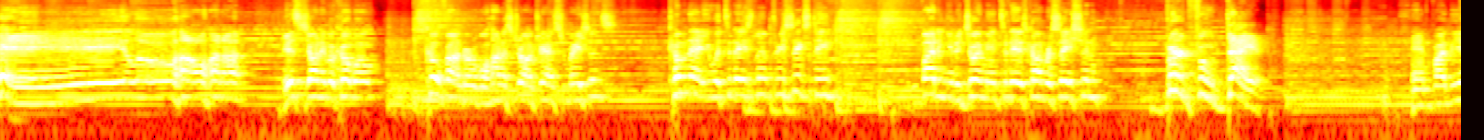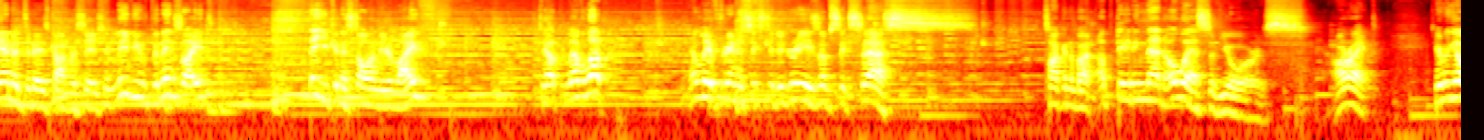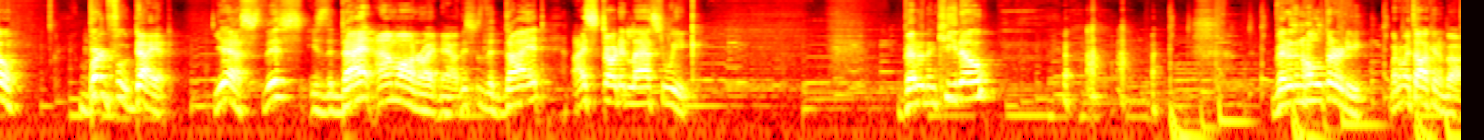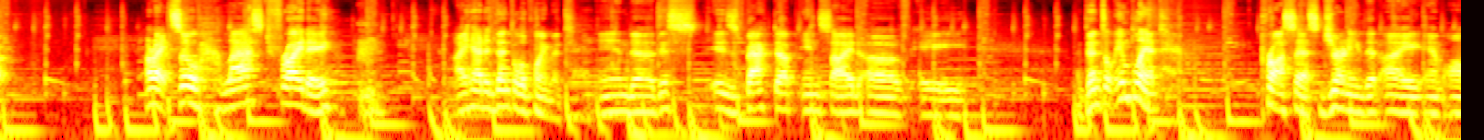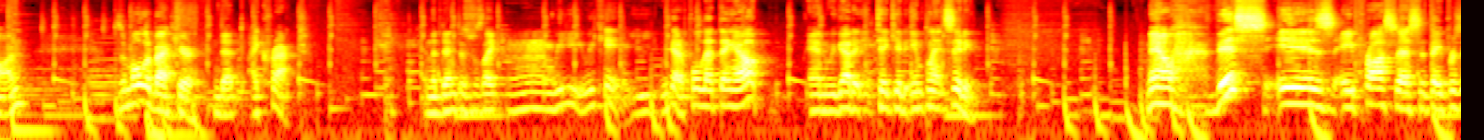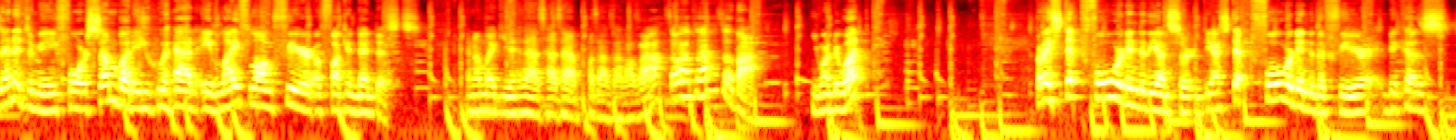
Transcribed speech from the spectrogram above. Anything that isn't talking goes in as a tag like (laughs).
Hey, hello, Ohana. It's Johnny Bacobo, co-founder of Ohana Strong Transformations, coming at you with today's Live 360, inviting you to join me in today's conversation, bird food diet. And by the end of today's conversation, leave you with an insight that you can install into your life to help you level up and live 360 degrees of success. Talking about updating that OS of yours. All right, here we go. Bird food diet. Yes, this is the diet I'm on right now. This is the diet I started last week. Better than keto? (laughs) Better than Whole 30. What am I talking about? All right, so last Friday, (clears throat) I had a dental appointment, and uh, this is backed up inside of a, a dental implant process journey that I am on. There's a molar back here that I cracked. And the dentist was like, mm, we, we can't, we gotta pull that thing out and we gotta take you to Implant City. Now, this is a process that they presented to me for somebody who had a lifelong fear of fucking dentists. And I'm like, you wanna do what? But I stepped forward into the uncertainty. I stepped forward into the fear because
